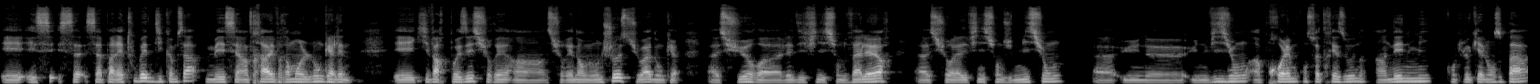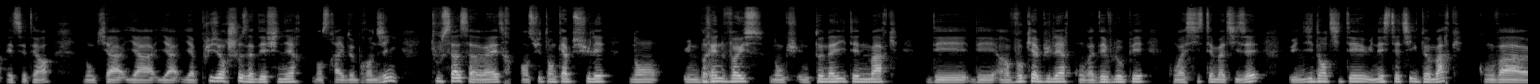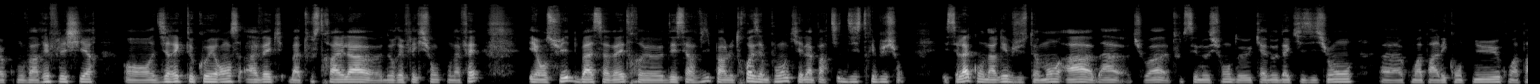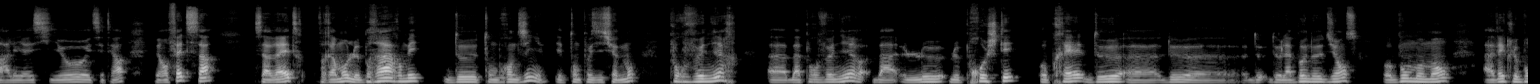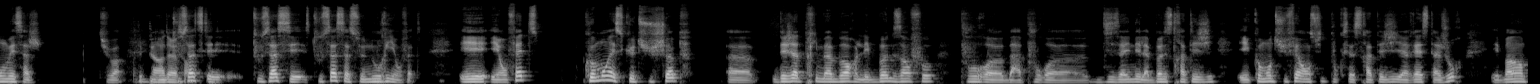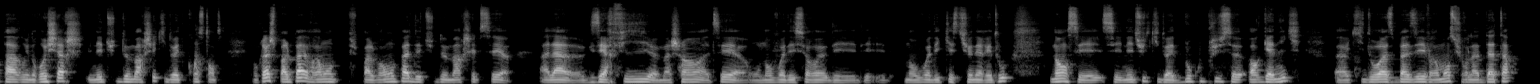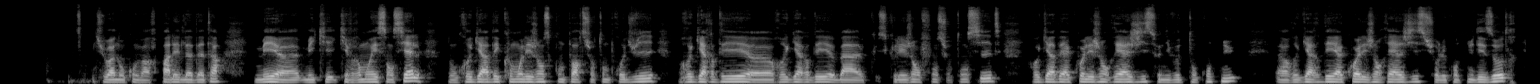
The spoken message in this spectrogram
Et, et ça, ça, paraît tout bête dit comme ça, mais c'est un travail vraiment longue haleine et qui va reposer sur un, sur énormément de choses, tu vois. Donc euh, sur euh, la définition de valeur, euh, sur la définition d'une mission, une, une vision, un problème qu'on souhaite résoudre, un ennemi contre lequel on se bat, etc. Donc il y a, y, a, y, a, y a plusieurs choses à définir dans ce travail de branding. Tout ça, ça va être ensuite encapsulé dans une brain voice, donc une tonalité de marque, des, des, un vocabulaire qu'on va développer, qu'on va systématiser, une identité, une esthétique de marque qu'on va euh, qu'on va réfléchir en directe cohérence avec bah, tout ce travail-là euh, de réflexion qu'on a fait. Et ensuite, bah, ça va être euh, desservi par le troisième point qui est la partie de distribution. Et c'est là qu'on arrive justement à, bah, tu vois, toutes ces notions de canaux d'acquisition, qu'on va parler contenu, qu'on va parler SEO, etc. Mais en fait, ça, ça va être vraiment le bras armé de ton branding et de ton positionnement pour venir, bah, pour venir bah, le, le, projeter auprès de, euh, de, euh, de, de, la bonne audience au bon moment avec le bon message. Tu vois. Tout ça, c'est tout ça, c'est tout ça, ça se nourrit en fait. Et, et en fait, comment est-ce que tu chopes euh, déjà de prime abord les bonnes infos pour euh, bah, pour euh, designer la bonne stratégie et comment tu fais ensuite pour que cette stratégie reste à jour? Et eh ben par une recherche une étude de marché qui doit être constante donc là je parle pas vraiment je parle vraiment pas d'étude de marché tu sais à la Xerfi machin tu sais on envoie des, on envoie des questionnaires et tout. Non c'est une étude qui doit être beaucoup plus organique qui doit se baser vraiment sur la data tu vois, donc on va reparler de la data, mais euh, mais qui est, qui est, vraiment essentiel. Donc regarder comment les gens se comportent sur ton produit, regarder euh, regarder bah, ce que les gens font sur ton site, regarder à quoi les gens réagissent au niveau de ton contenu, euh, regarder à quoi les gens réagissent sur le contenu des autres,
